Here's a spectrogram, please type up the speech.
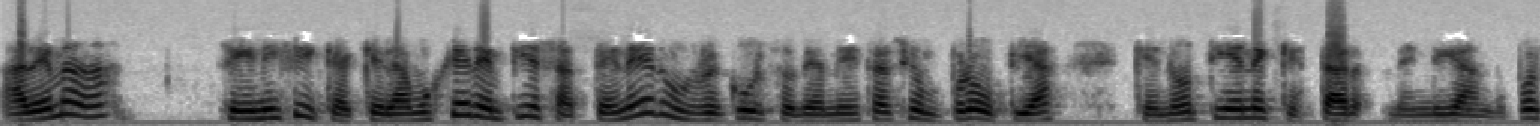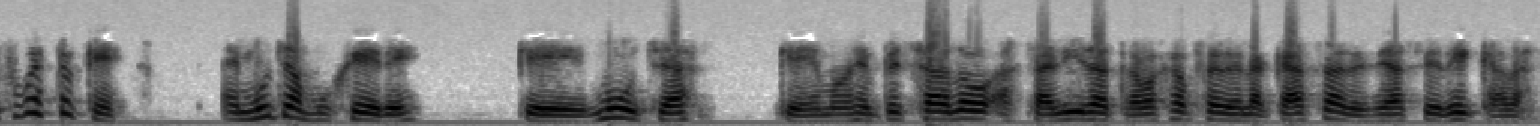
además, significa que la mujer empieza a tener un recurso de administración propia que no tiene que estar mendigando. Por supuesto que hay muchas mujeres, que muchas, que hemos empezado a salir a trabajar fuera de la casa desde hace décadas.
